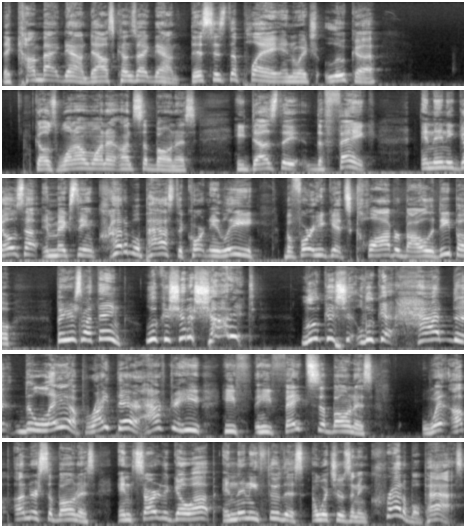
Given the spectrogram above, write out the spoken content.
They come back down. Dallas comes back down. This is the play in which Luka goes one on one on Sabonis. He does the the fake, and then he goes up and makes the incredible pass to Courtney Lee before he gets clobbered by Oladipo. But here's my thing: Luka should have shot it. Luka Luka had the, the layup right there after he he he faked Sabonis. Went up under Sabonis and started to go up, and then he threw this, which was an incredible pass.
